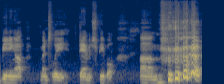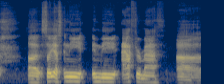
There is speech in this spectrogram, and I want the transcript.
beating up mentally damaged people. Um, uh, so yes, in the in the aftermath uh,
